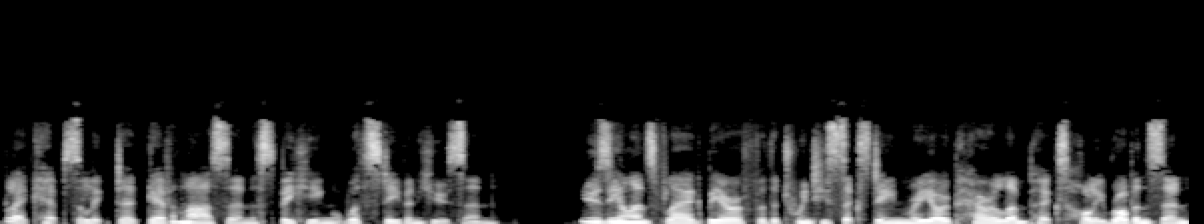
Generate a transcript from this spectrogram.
Black Cap selector Gavin Larsen speaking with Stephen Hewson. New Zealand's flag bearer for the 2016 Rio Paralympics, Holly Robinson,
